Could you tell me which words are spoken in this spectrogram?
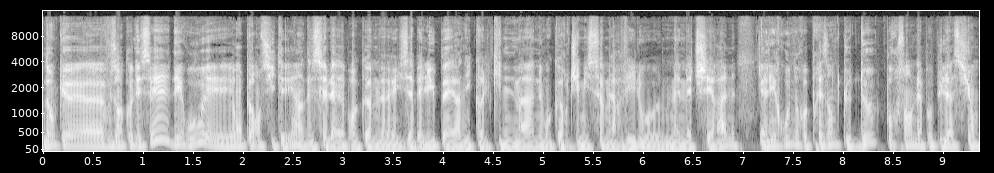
Donc, euh, vous en connaissez des roues et on peut en citer hein, des célèbres comme euh, Isabelle Huppert, Nicole Kidman ou encore Jimmy Somerville ou même Ed Sheeran. Les roues ne représentent que 2% de la population.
